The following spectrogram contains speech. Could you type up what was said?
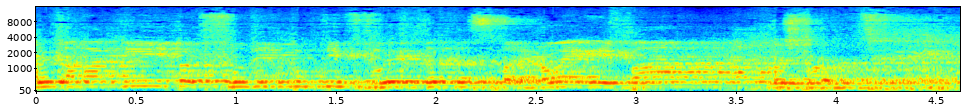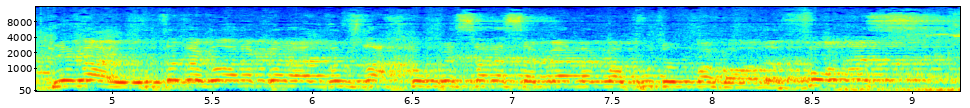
eu estava aqui todo fodido porque tive doente durante a semana. Não é gripar, mas pronto. E agora, portanto agora caralho, vamos lá recompensar essa merda com a puta de uma roda. Foda-se!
